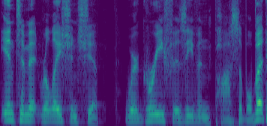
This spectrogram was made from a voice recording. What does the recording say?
intimate relationship? Where grief is even possible. But,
